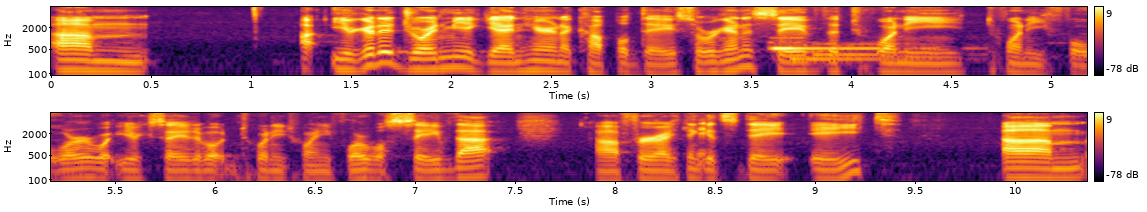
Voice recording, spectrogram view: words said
Um, uh, you're going to join me again here in a couple days. So we're going to save the 2024, what you're excited about in 2024. We'll save that uh, for, I think it's day eight. Um,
